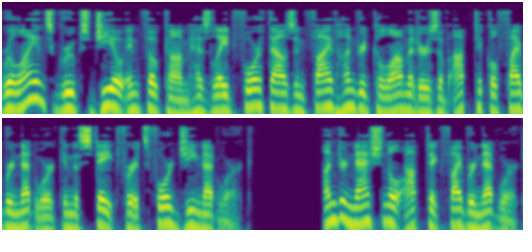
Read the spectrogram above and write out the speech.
Reliance Group's Jio Infocomm has laid 4,500 km of optical fiber network in the state for its 4G network. Under National Optic Fiber Network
